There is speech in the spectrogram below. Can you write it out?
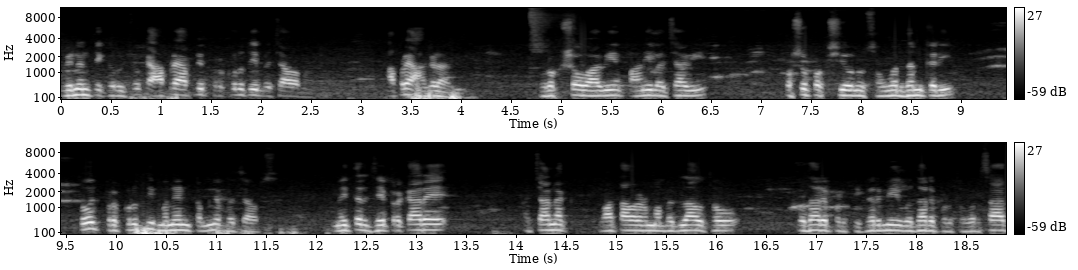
વિનંતી કરું છું કે આપણે આપણી પ્રકૃતિ બચાવવા માટે આપણે આગળ આવીએ. વૃક્ષો વાવીએ, પાણી બચાવીએ, પશુ પક્ષીઓનું સંવર્ધન કરી તો જ પ્રકૃતિ મને તમને બચાવશે. નહીતર જે પ્રકારે અચાનક વાતાવરણમાં બદલાવ થવો, વધારે પડતી ગરમી, વધારે પડતો વરસાદ,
